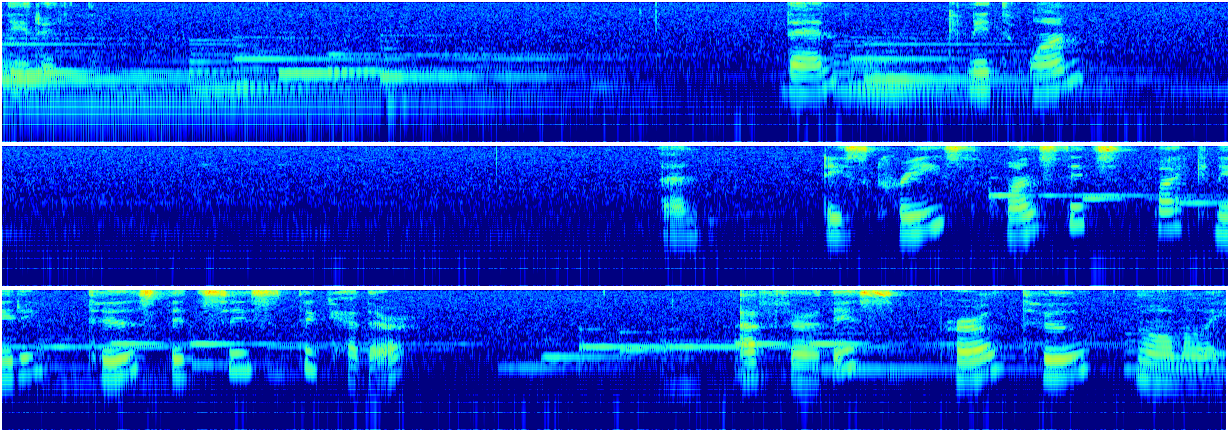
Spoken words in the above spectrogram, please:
knitted. Then, knit one, and Decrease one stitch by knitting two stitches together. After this, purl 2 normally.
